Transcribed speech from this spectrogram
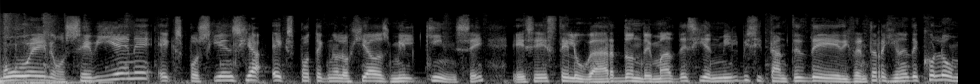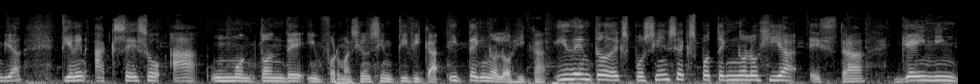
Bueno, se viene Expociencia Expo Tecnología 2015. Es este lugar donde más de 100.000 visitantes de diferentes regiones de Colombia tienen acceso a un montón de información científica y tecnológica. Y dentro de Expociencia Expo Tecnología está Gaming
